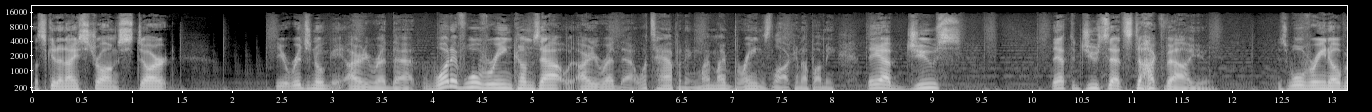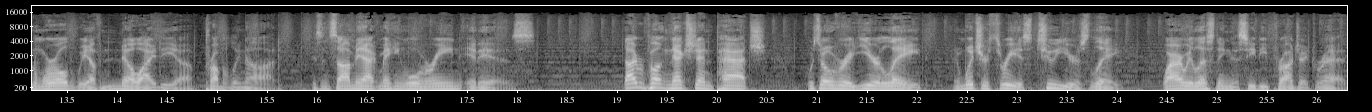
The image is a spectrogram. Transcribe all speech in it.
Let's get a nice strong start. The original game, I already read that. What if Wolverine comes out? I already read that. What's happening? My, my brain's locking up on me. They have juice. They have to juice that stock value. Is Wolverine open world? We have no idea. Probably not. Is Insomniac making Wolverine? It is. Cyberpunk Next Gen patch was over a year late, and Witcher 3 is two years late. Why are we listening to CD Projekt Red?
